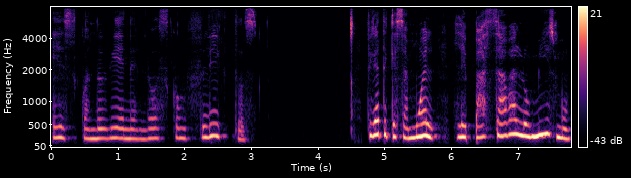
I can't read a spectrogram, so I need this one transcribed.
es cuando vienen los conflictos. Fíjate que Samuel le pasaba lo mismo.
